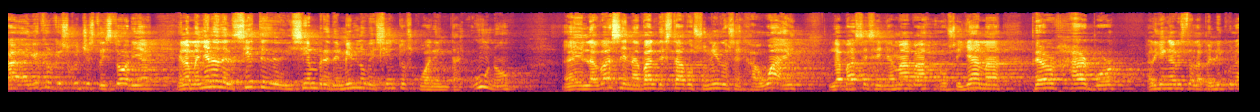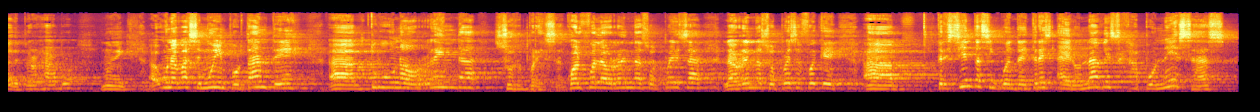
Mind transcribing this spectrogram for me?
ah, yo creo que escucha esta historia, en la mañana del 7 de diciembre de 1941, eh, en la base naval de Estados Unidos en Hawái, la base se llamaba o se llama Pearl Harbor. ¿Alguien ha visto la película de Pearl Harbor? Muy bien. Una base muy importante tuvo una horrenda sorpresa. ¿Cuál fue la horrenda sorpresa? La horrenda sorpresa fue que 353 aeronaves japonesas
